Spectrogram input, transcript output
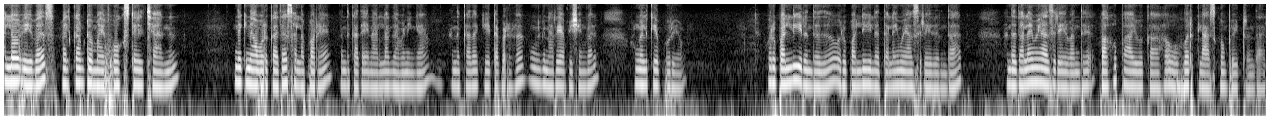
Hello viewers welcome to my folk style channel இன்றைக்கி நான் ஒரு கதை சொல்ல போகிறேன் அந்த கதையை நல்லா கவனிங்க. அந்த கதை கேட்ட பிறகு உங்களுக்கு நிறையா விஷயங்கள் உங்களுக்கே புரியும். ஒரு பள்ளி இருந்தது. ஒரு பள்ளியில் தலைமை ஆசிரியர் இருந்தார். அந்த தலைமை ஆசிரியர் வந்து வகுப்பாய்வுக்காக ஒவ்வொரு கிளாஸுக்கும் போயிட்டுருந்தார்.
